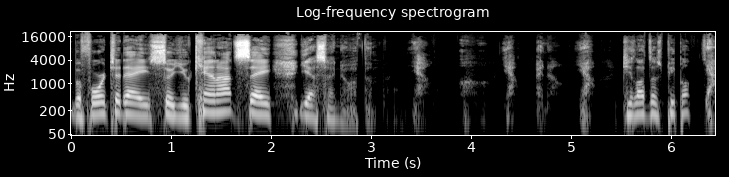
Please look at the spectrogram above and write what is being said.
before today, so you cannot say, Yes, I know of them. Yeah, uh, yeah, I know. Yeah. Do you love those people? Yeah,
